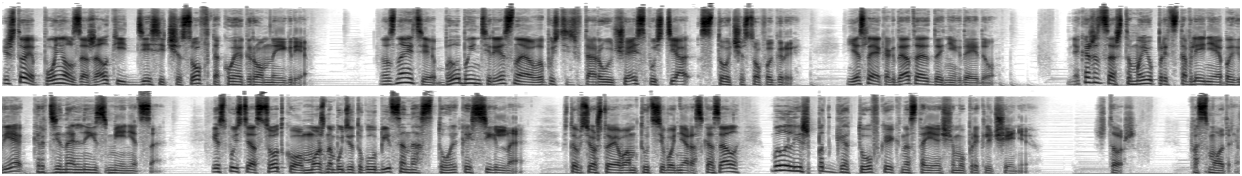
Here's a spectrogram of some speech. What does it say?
И что я понял за жалкие 10 часов в такой огромной игре. Но знаете, было бы интересно выпустить вторую часть спустя 100 часов игры, если я когда-то до них дойду. Мне кажется, что мое представление об игре кардинально изменится – и спустя сотку можно будет углубиться настолько сильно, что все, что я вам тут сегодня рассказал, было лишь подготовкой к настоящему приключению. Что ж, посмотрим.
